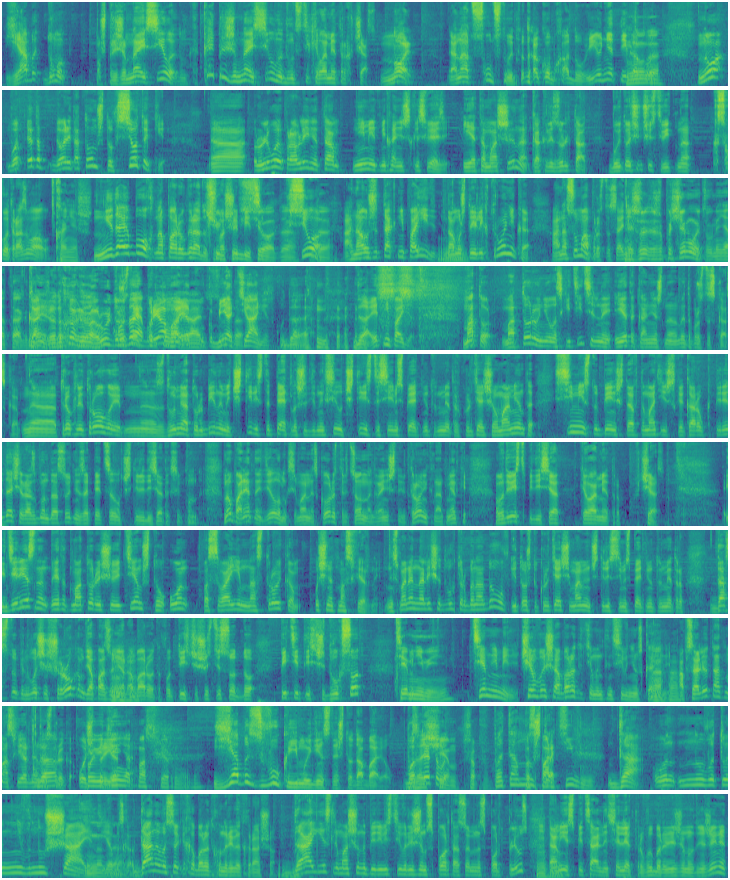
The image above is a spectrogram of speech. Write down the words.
Я бы думал, может, прижимная сила? Думаю, какая прижимная сила на 20 километрах в час? Ноль. Она отсутствует на таком ходу. Ее нет никакой. Ну да. Но вот это говорит о том, что все-таки рулевое управление там не имеет механической связи. И эта машина, как результат, будет очень чувствительна к сход-развалу. Конечно. Не дай бог на пару градусов Чуть-чуть ошибиться. всё, да, Всё. да. Она уже так не поедет, потому что электроника, она с ума просто Это сойдет. же, это же почему это у меня так? да? Конечно, это Да, как да. руль должен стоять прямо, а я, меня да. тянет куда. Да. Да, это не пойдет. Мотор. Мотор у него восхитительный, и это, конечно, это просто сказка. Э, Трехлитровый, с двумя турбинами, 405 лошадиных сил, 475 ньютон-метров крутящего момента, семиступенчатая автоматическая коробка передач и разгон до сотни за 5,4 секунды. Ну, понятное дело, максимальная скорость, традиционно ограниченная электроника на отметке в 250 километров в час. Интересно этот мотор еще и тем, что он по своим настройкам очень атмосферный. Несмотря на наличие двух турбонаддувов и то, что крутящий момент 475 ньютон-метров доступен в очень широком диапазоне оборотов, от 1600 до 5200, Тем не менее. Тем не менее, чем выше обороты, тем интенсивнее ускорение. Ага. Абсолютно атмосферная Да, настройка. Очень Поведение приятно. атмосферное. Да. Я бы звука ему единственное, что добавил. Вот это вот- Зачем? Потому что поспортивней? да, он, ну вот он не внушает, Ну я да. бы сказал. Да, на высоких оборотах он ревет хорошо. Да, если машину перевести в режим спорта, особенно спорт плюс, там есть специальный селектор выбора режима движения,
